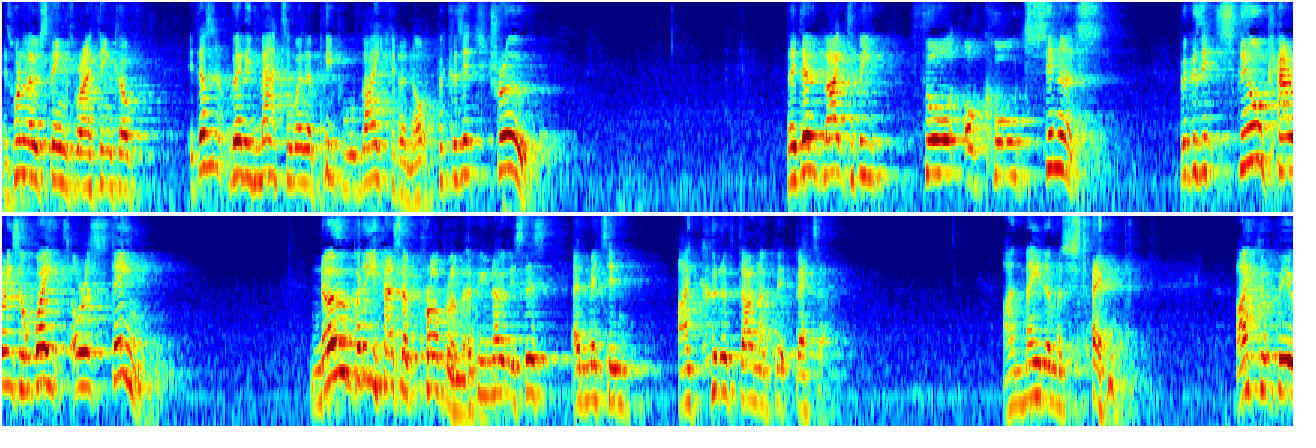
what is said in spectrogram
It's one of those things where I think of it doesn't really matter whether people like it or not because it's true. They don't like to be thought or called sinners because it still carries a weight or a sting. Nobody has a problem, have you noticed this? Admitting, I could have done a bit better. I made a mistake. I could be a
